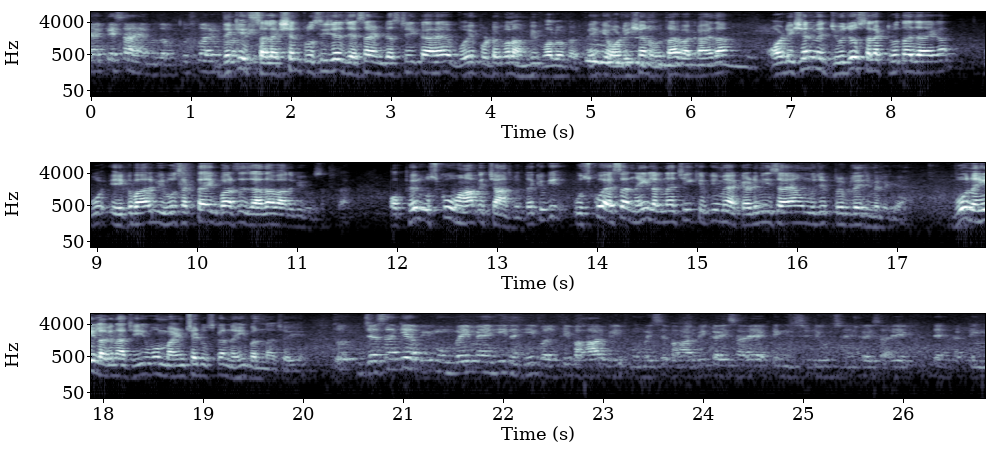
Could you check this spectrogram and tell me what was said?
या कैसा है मतलब उस बारे में देखिए सिलेक्शन प्रोसीजर जैसा इंडस्ट्री का है वही प्रोटोकॉल हम भी फॉलो करते हैं कि ऑडिशन होता है बाकायदा। ऑडिशन में जो जो सेलेक्ट होता जाएगा वो एक बार भी हो सकता है एक बार से ज़्यादा बार भी हो सकता है। और फिर उसको वहाँ पे चांस मिलता है क्योंकि उसको ऐसा नहीं लगना चाहिए क्योंकि मैं अकेडमी से आया हूँ मुझे प्रिवलेज मिल गया है। वो नहीं लगना चाहिए वो माइंडसेट उसका नहीं बनना चाहिए। तो जैसा कि अभी मुंबई में ही नहीं बल्कि बाहर भी मुंबई से बाहर भी कई सारे एक्टिंग इंस्टीट्यूट्स हैं कई सारे एक्टिंग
